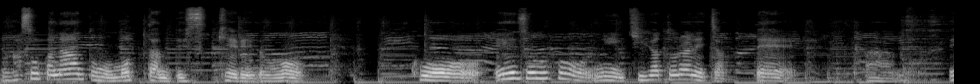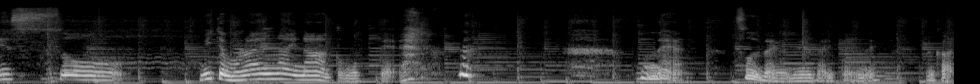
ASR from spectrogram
流そうかなとも思ったんですけれども、こう、映像の方に気が取られちゃって、あの、演奏見てもらえないなと思って。ねそうだよね、大体ね。なんか、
